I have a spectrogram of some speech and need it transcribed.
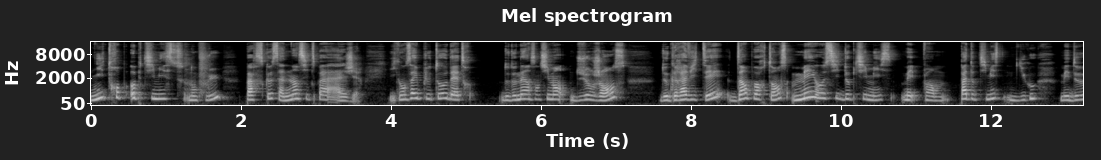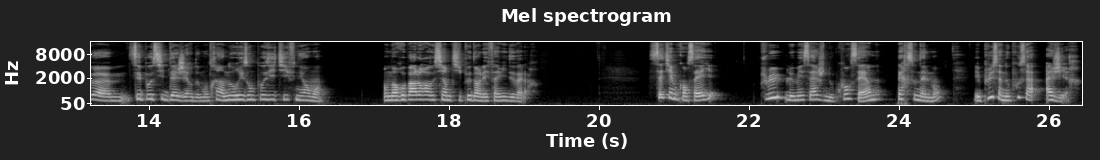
ni trop optimiste non plus, parce que ça n'incite pas à agir. Il conseille plutôt d'être, de donner un sentiment d'urgence, de gravité, d'importance, mais aussi d'optimisme, mais enfin pas d'optimisme du coup, mais de euh, c'est possible d'agir, de montrer un horizon positif néanmoins. On en reparlera aussi un petit peu dans les familles de valeurs. Septième conseil, plus le message nous concerne personnellement, et plus ça nous pousse à agir.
